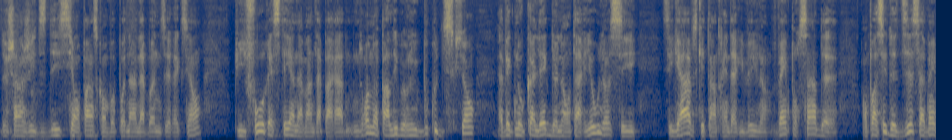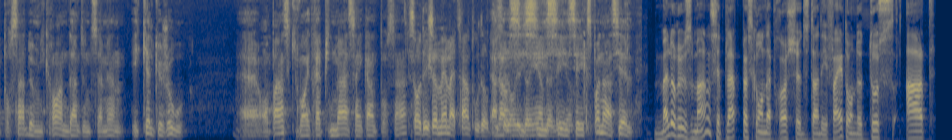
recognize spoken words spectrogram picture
de changer d'idée si on pense qu'on va pas dans la bonne direction. Puis il faut rester en avant de la parade. Nous, on a parlé, on a eu beaucoup de discussions avec nos collègues de l'Ontario. Là, c'est c'est grave ce qui est en train d'arriver. Là, 20% de, on passait de 10 à 20% d'Omicron en dedans d'une semaine et quelques jours. Euh, on pense qu'ils vont être rapidement à 50% Ils sont déjà même à 30 aujourd'hui, Alors selon les c'est dernières c'est- données. c'est exponentiel. Malheureusement, c'est plate parce qu'on approche du temps des fêtes. On a tous hâte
